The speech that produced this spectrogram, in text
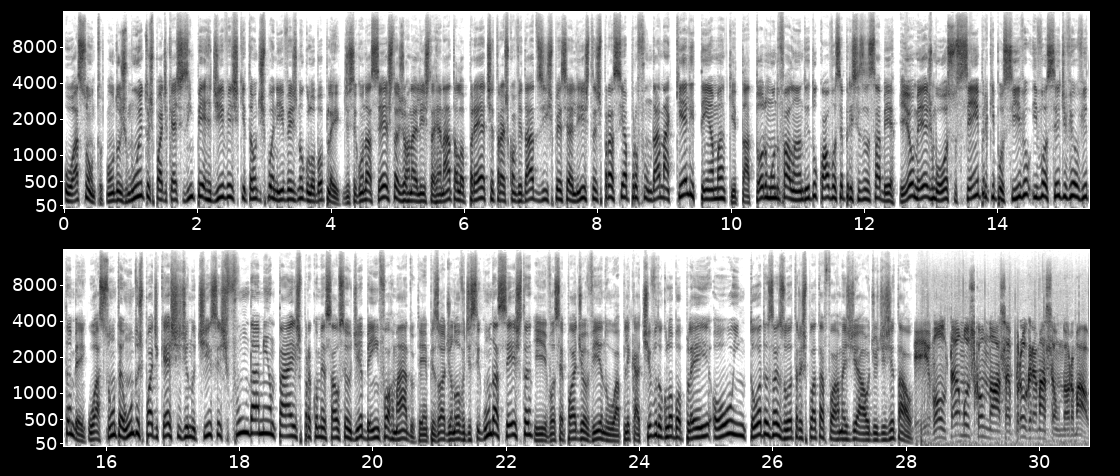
O Assunto, um dos muitos podcasts imperdíveis que estão disponíveis no Globoplay. De segunda a sexta, a jornalista Renata Lopretti traz convidados e especialistas para se aprofundar naquele tema que tá todo mundo falando e do qual você precisa saber. Eu mesmo ouço sempre que possível e você devia ouvir também. O assunto é um dos podcasts de notícias fundamentais para começar o seu dia bem informado. Tem episódio novo de segunda a sexta e você pode ouvir no aplicativo do Globoplay ou em todas as outras plataformas de áudio digital. E voltamos com nossa programação normal.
